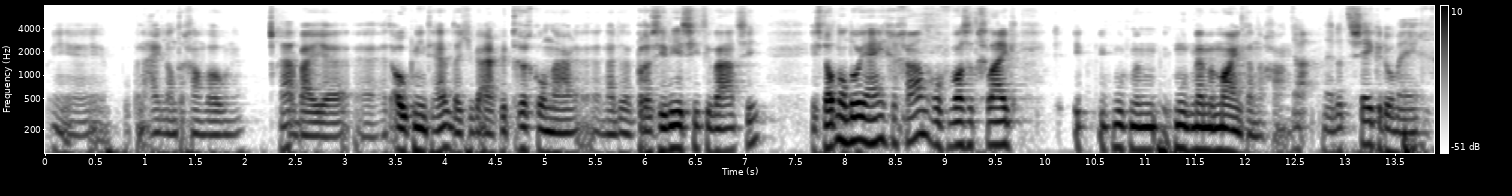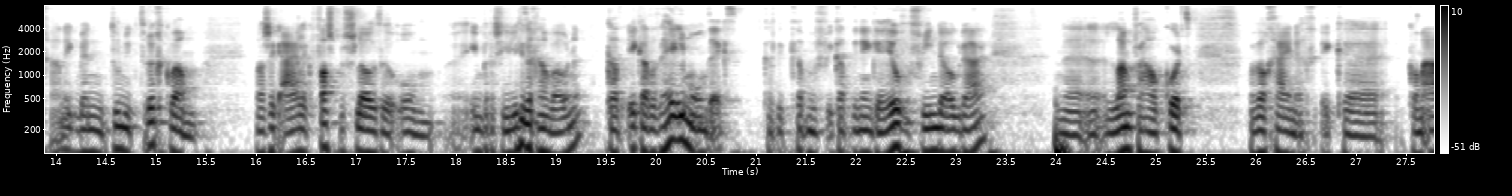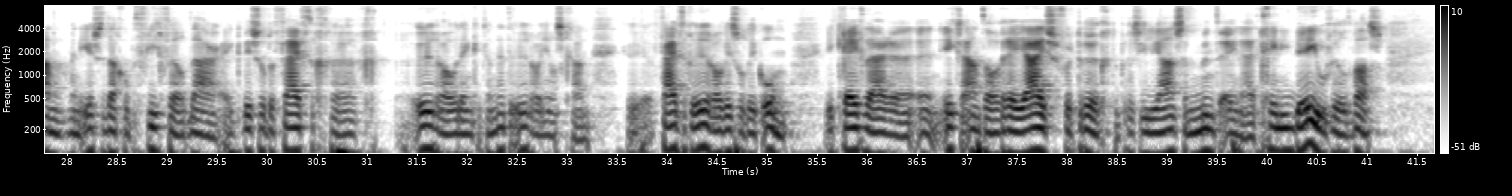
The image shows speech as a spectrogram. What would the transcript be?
Uh, op een eiland te gaan wonen. Ja. Waarbij je uh, het ook niet hebt. Dat je weer eigenlijk weer terug kon naar, naar de Brazilië situatie. Is dat nog door je heen gegaan? Of was het gelijk, ik, ik, moet, me, ik moet met mijn mind aan de gang. Ja, nee, dat is zeker door me heen gegaan. Ik ben, toen ik terugkwam, was ik eigenlijk vastbesloten om in Brazilië te gaan wonen. Ik had, ik had het helemaal ontdekt. Ik had, ik had, in één keer heel veel vrienden ook daar. Een, een lang verhaal kort, maar wel geinig. Ik uh, kwam aan mijn eerste dag op het vliegveld daar. Ik wisselde 50 euro, denk ik, dat net de euro in was gegaan. 50 euro wisselde ik om. Ik kreeg daar een x aantal reais voor terug, de Braziliaanse munteenheid. Geen idee hoeveel het was.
